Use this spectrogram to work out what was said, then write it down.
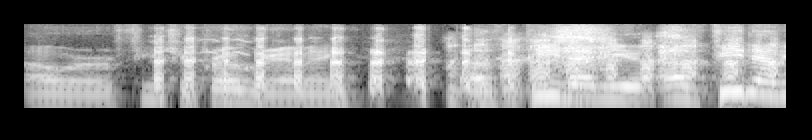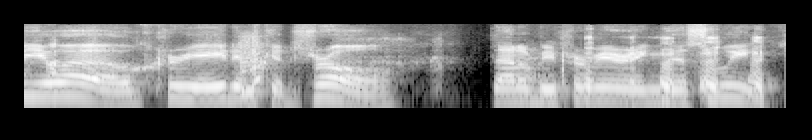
our future programming of PW of PWO Creative Control that'll be premiering this week.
